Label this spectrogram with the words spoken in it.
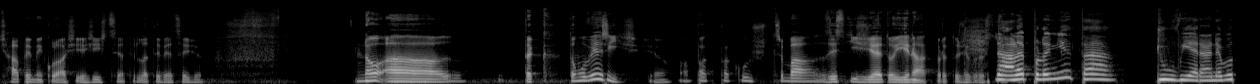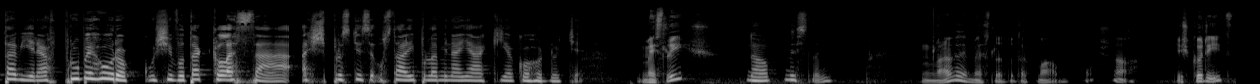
čápy Mikuláš, Ježíšci a tyhle ty věci, že jo. No a tak tomu věříš, že jo. A pak, pak už třeba zjistíš, že je to jinak, protože prostě... No ale podle mě ta důvěra nebo ta víra v průběhu roku života klesá, až prostě se ustálí podle mě na nějaký jako hodnotě. Myslíš? No, myslím. Nevím, jestli to tak mám. Možná. Těžko říct.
